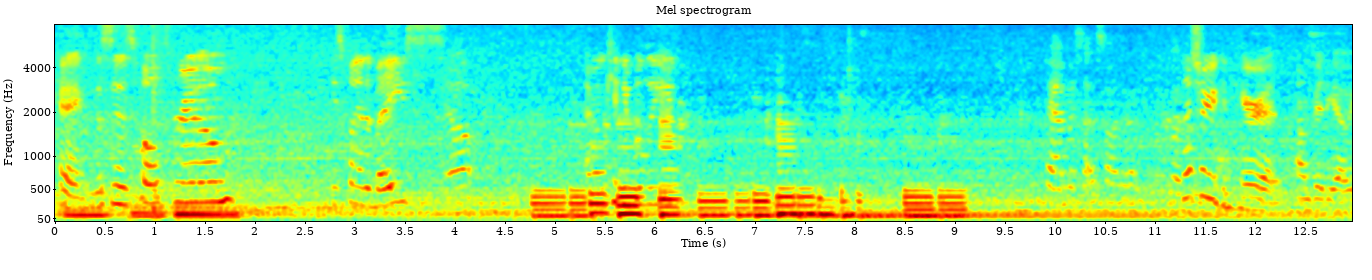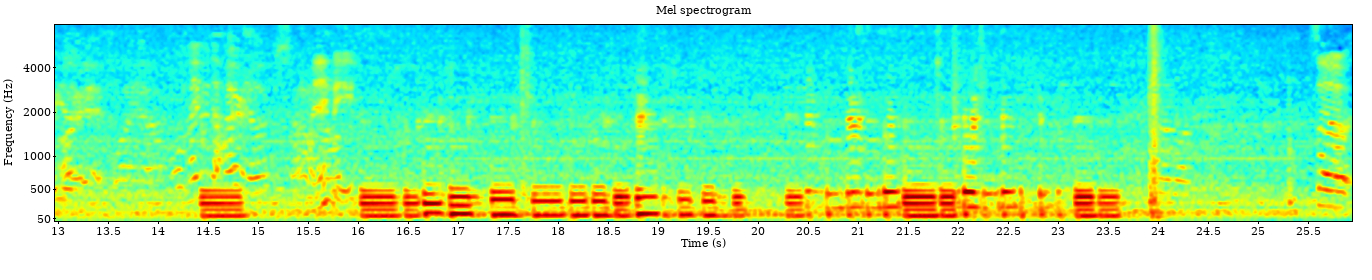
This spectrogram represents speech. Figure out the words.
Okay, this is Holt's room. He's playing the bass. Yep. I mean, can you believe? Yeah, I missed that song. I'm not sure you can hear it on video either. Okay, well, yeah. Well, maybe the higher notes. I don't know. Maybe. I don't know. So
